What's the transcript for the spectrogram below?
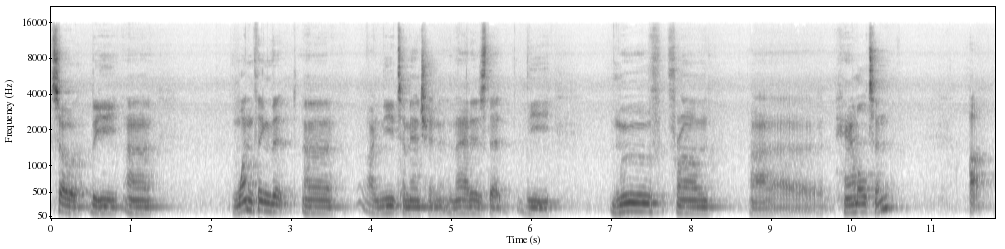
So, the uh, one thing that uh, I need to mention, and that is that the move from uh, Hamilton up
